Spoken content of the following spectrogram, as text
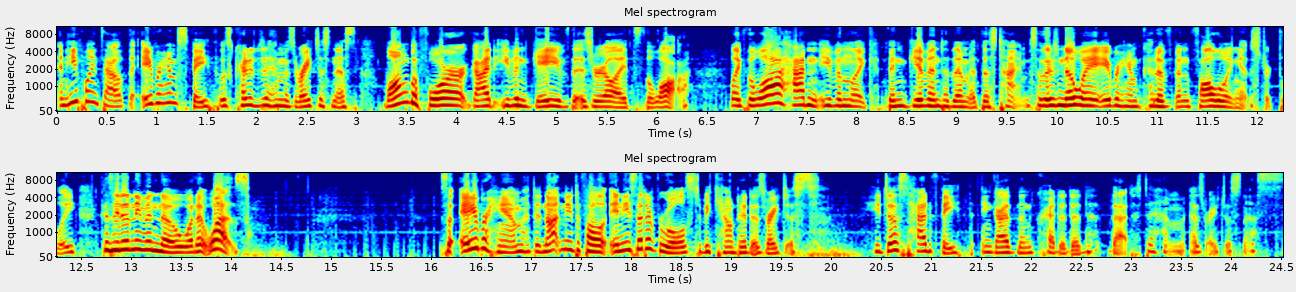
and he points out that Abraham's faith was credited to him as righteousness long before God even gave the Israelites the law. Like the law hadn't even like been given to them at this time. So there's no way Abraham could have been following it strictly because he didn't even know what it was. So Abraham did not need to follow any set of rules to be counted as righteous. He just had faith, and God then credited that to him as righteousness.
